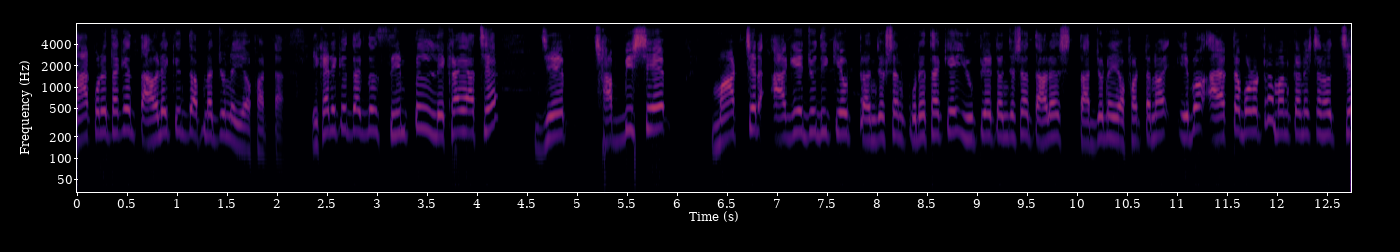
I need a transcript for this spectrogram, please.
না করে থাকেন, তাহলে কিন্তু আপনার জন্য এই অফারটা। এখানে কিন্তু একদম সিম্পল লেখাই আছে যে ছাব্বিশে মার্চের আগে যদি কেউ ট্রানজ্যাকশন করে থাকে ইউপিআই ট্রানজ্যাকশন তাহলে তার জন্য এই অফারটা নয়। এবং আরেকটা বড় টার্ম অ্যান্ড কন্ডিশন হচ্ছে,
